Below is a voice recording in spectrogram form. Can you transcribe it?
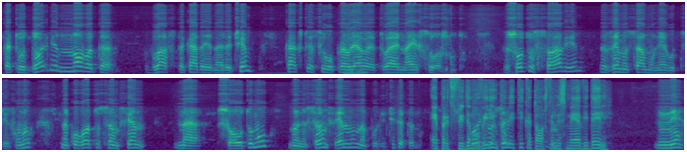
Като дойде новата власт, така да я наречем, как ще се управлява, това е най-сложното. Защото Слави, да взема само него Трифонов, на когото съм фен на шоуто му, но не съм фен на политиката му. Е, предстои да му Който видим се- политиката. Още не сме я видели. Не,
